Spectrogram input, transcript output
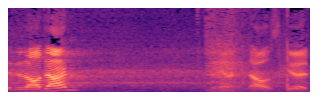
Is it all done? Yeah, that was good.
